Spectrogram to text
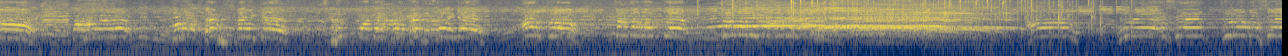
হয় তাহলে কোন ব্যবসায়ীকে ফুটপাতের কোন ব্যবসায়ীকে আর কোন চাঁদাবান্ধের চাঁদা দিতে হবে না। আর উড়ে এসে চুলে বসে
